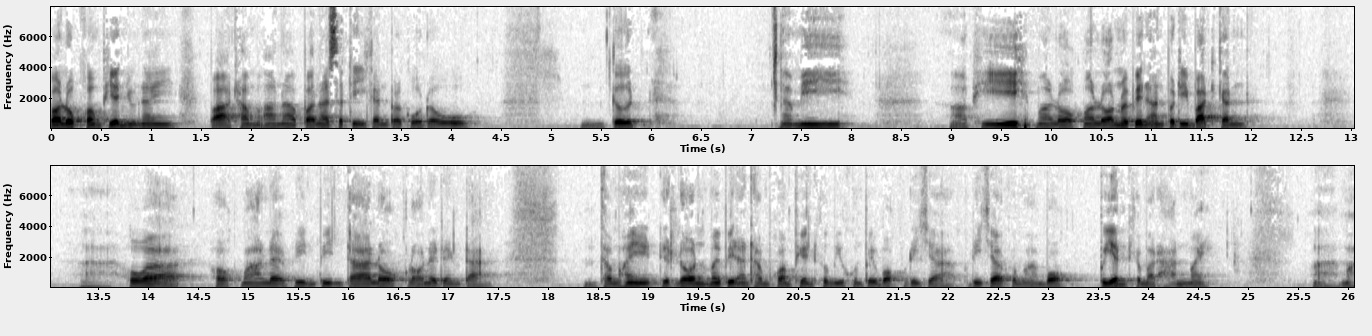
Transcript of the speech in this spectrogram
ปรารบความเพียรอยู่ในป่าธรรมอาณาปานาสติกันปรากฏว่าเกิดมีผีมาหลอกมาหลอนไม่เป็นอันปฏิบัติกัน ราะว่าออกมาแลบลิ้นปินตาหลอกหลอนในต่างๆทำให้เดือดร้อนไม่เป็นอันทำความเพียรก็มีคนไปบอกพระพุทธเจ้าพระพุทธเจ้าก็มาบอกเปลี่ยนกรรมฐานใหม่มา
